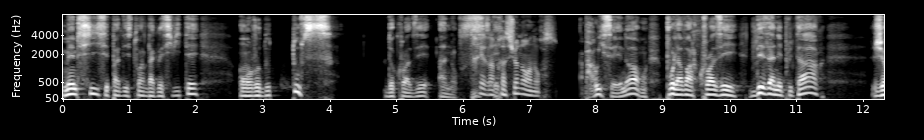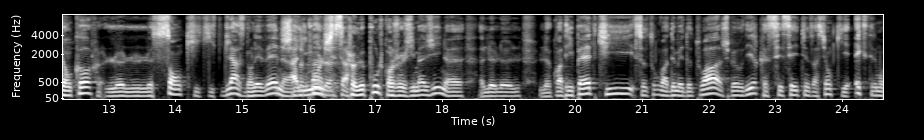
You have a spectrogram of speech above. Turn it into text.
Même si c'est pas d'histoire d'agressivité on redoute tous de croiser un ours. Très impressionnant un ours. Ah bah oui c'est énorme. Pour l'avoir croisé des années plus tard j'ai encore le, le sang qui, qui glace dans les veines à l'image Charles le Poule quand j'imagine euh, le, le, le, quadripède qui se trouve à deux mètres de toi. Je peux vous dire que c'est une sensation qui est extrêmement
